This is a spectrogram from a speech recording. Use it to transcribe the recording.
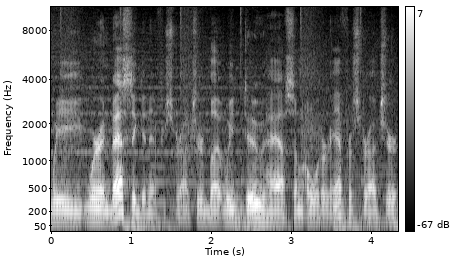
we, we're investing in infrastructure, but we do have some older infrastructure.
